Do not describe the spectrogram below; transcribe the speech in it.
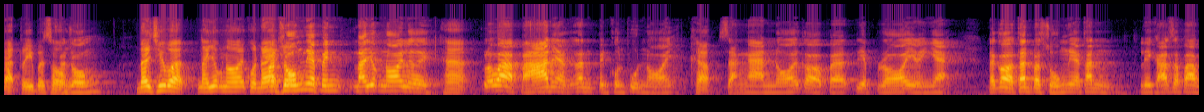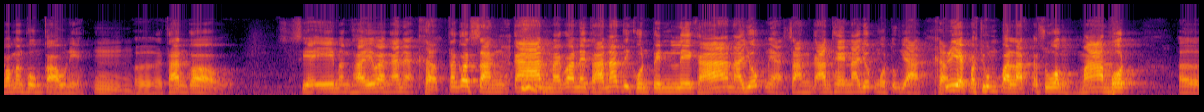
กาศตรีประสปงค์ระสงค์ ได้ชื่อว่านายกน้อยคนแรปก ระสงค์เนี่ยเป็นนายกน้อยเลย ฮะ เพราะว่าป๋าเนี่ยท่านเป็นคนพูดน้อย ครับ สั่งงานน้อยก็ไปเรียบร้อยอะไรเงี้ย แล้วก็ท่านประสงค์เนี่ยท่านเลขาสภาความมั่นคงเก่าเนี่ย อืม เออท่านก็ CIA เมืองไทยว่างั้นอะครับท่านก็สั่งการ หมายความว่าในฐานะที่คนเป็นเลขานายกเนี่ยสั่งการแทนนายกหมดทุกอย่าง ครับ เรียกประชุมปลัดกระทรวงมาหมดเออ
